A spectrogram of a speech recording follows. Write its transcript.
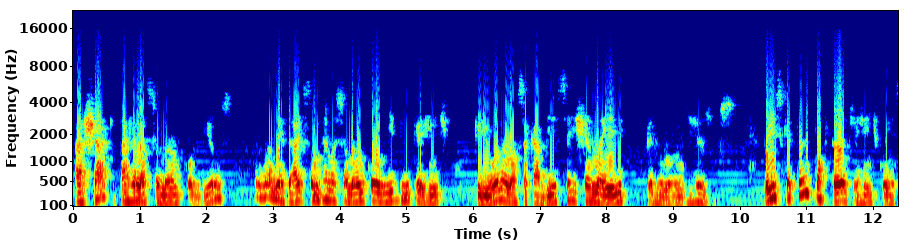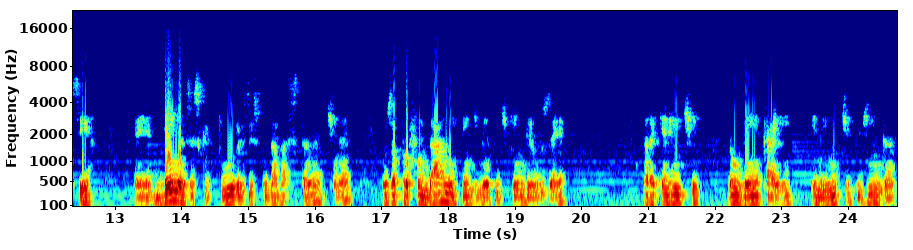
achar que está relacionando com Deus, mas na verdade estamos relacionando com o ídolo que a gente criou na nossa cabeça e chama ele pelo nome de Jesus. Por isso que é tão importante a gente conhecer é, bem as Escrituras, estudar bastante, né? nos aprofundar no entendimento de quem Deus é, para que a gente não venha cair em nenhum tipo de engano,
